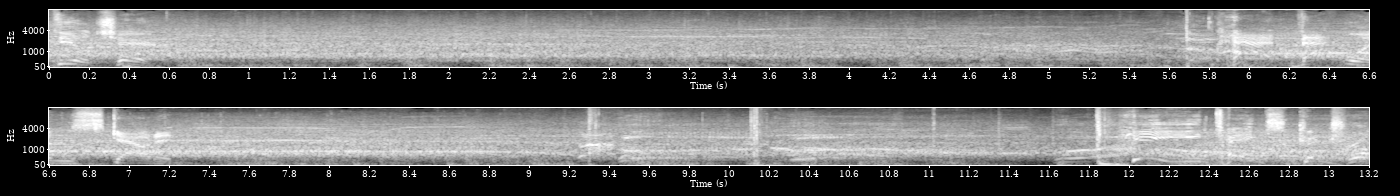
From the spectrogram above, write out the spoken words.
steel chair. Had that one scouted. He takes control.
